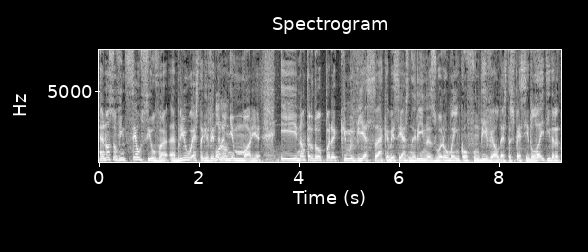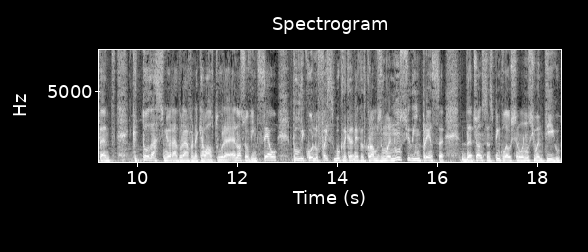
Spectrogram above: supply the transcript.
A nossa ouvinte Céu Silva abriu esta gaveta Bom na minha memória e não tardou para que me viesse à cabeça e às narinas o aroma inconfundível desta espécie de leite hidratante que toda a senhora adorava naquela altura. A nossa ouvinte Céu publicou no Facebook da Caderneta de Cromos um anúncio de imprensa da Johnson's Pink Lotion, um anúncio antigo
